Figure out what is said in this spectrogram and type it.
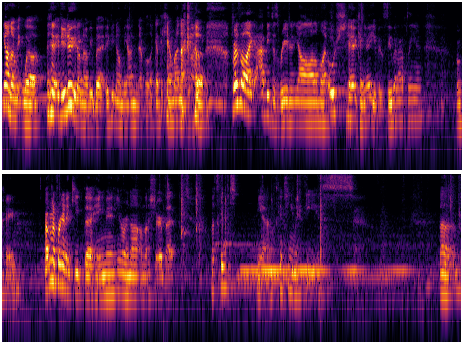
Y'all know me well. if you do, you don't know me. But if you know me, I never look at the camera and I gotta. First of all, like I'd be just reading y'all, and I'm like, oh shit, can you even see what I'm seeing? Okay. I don't know if we're gonna keep the hangman here or not. I'm not sure, but let's get. Yeah, let's continue with these. Um,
